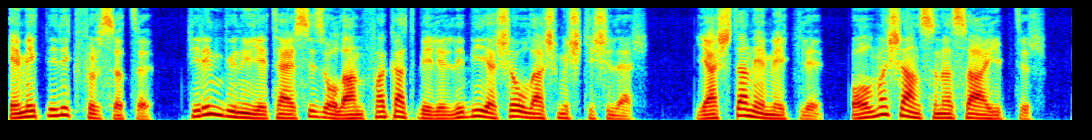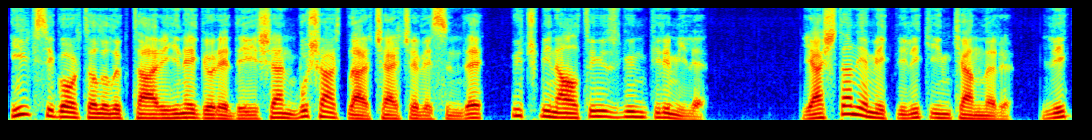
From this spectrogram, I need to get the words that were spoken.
Emeklilik fırsatı, prim günü yetersiz olan fakat belirli bir yaşa ulaşmış kişiler, yaştan emekli, olma şansına sahiptir. İlk sigortalılık tarihine göre değişen bu şartlar çerçevesinde, 3600 gün prim ile Yaştan emeklilik imkanları, lig,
